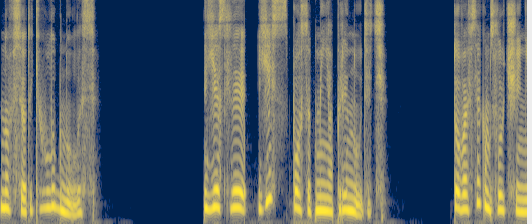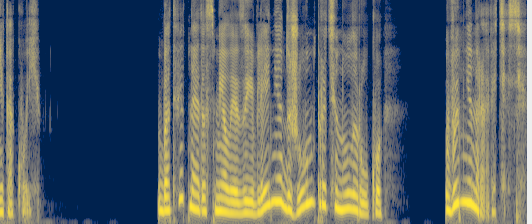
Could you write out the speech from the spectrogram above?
но все таки улыбнулась. «Если есть способ меня принудить...» то во всяком случае не такой. В ответ на это смелое заявление Джун протянула руку. «Вы мне нравитесь.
